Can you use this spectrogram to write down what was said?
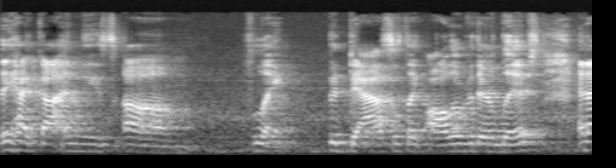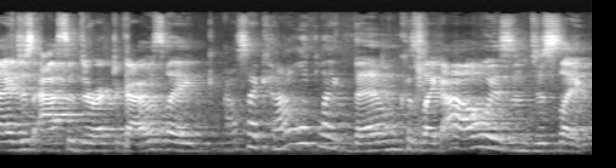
They had gotten these um, like bedazzled like all over their lips, and I just asked the director guy. I was like, I was like, can I look like them? Because like I always am just like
